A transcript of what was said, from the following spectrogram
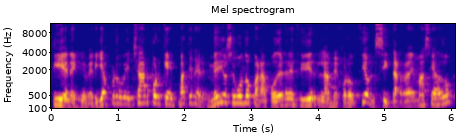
tiene que ver y aprovechar porque va a tener medio segundo para poder decidir la mejor opción. Si tarda demasiado,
